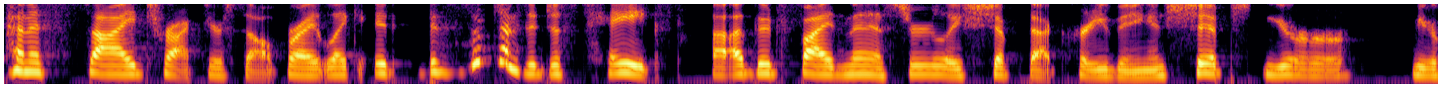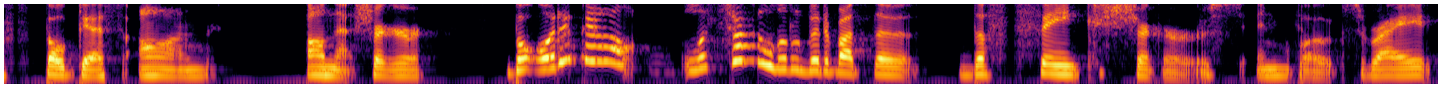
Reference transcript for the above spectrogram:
kind of sidetrack yourself, right? Like it sometimes it just takes a good five minutes to really shift that craving and shift your your focus on on that sugar. But what about let's talk a little bit about the the fake sugars in quotes, right?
